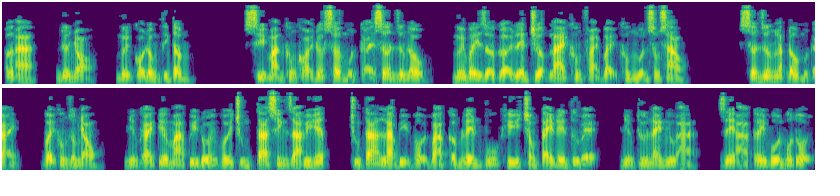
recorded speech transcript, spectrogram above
Ơ a, đứa nhỏ, ngươi có đồng tình tâm. Xị mạn không khỏi được sờ một cái sơn dương đầu, ngươi bây giờ gợi lên trượng lai không phải vậy không muốn sống sao? Sơn dương lắc đầu một cái, vậy không giống nhau những cái kia ma quỷ đối với chúng ta sinh ra uy hiếp, chúng ta là bị vội và cầm lên vũ khí trong tay đến từ vệ. Những thứ này như à dê à cây vốn vô tội,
